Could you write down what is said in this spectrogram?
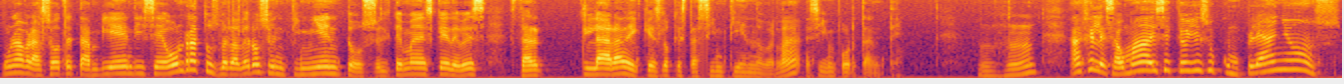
un abrazote también. Dice, honra tus verdaderos sentimientos. El tema es que debes estar clara de qué es lo que estás sintiendo, ¿verdad? Es importante. Ángeles Ahumada dice que hoy es su cumpleaños.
